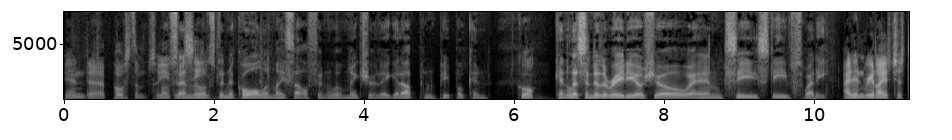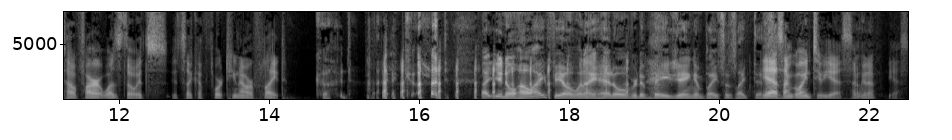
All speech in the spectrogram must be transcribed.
and uh, post them so We'll you can send see. those to Nicole and myself, and we'll make sure they get up, and people can Cool. can listen to the radio show and see Steve sweaty. I didn't realize just how far it was, though. It's it's like a 14 hour flight. Good. Good. Uh, you know how I feel when I head over to Beijing and places like this. Yes, I'm going to. Yes, I'm gonna. Yes.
